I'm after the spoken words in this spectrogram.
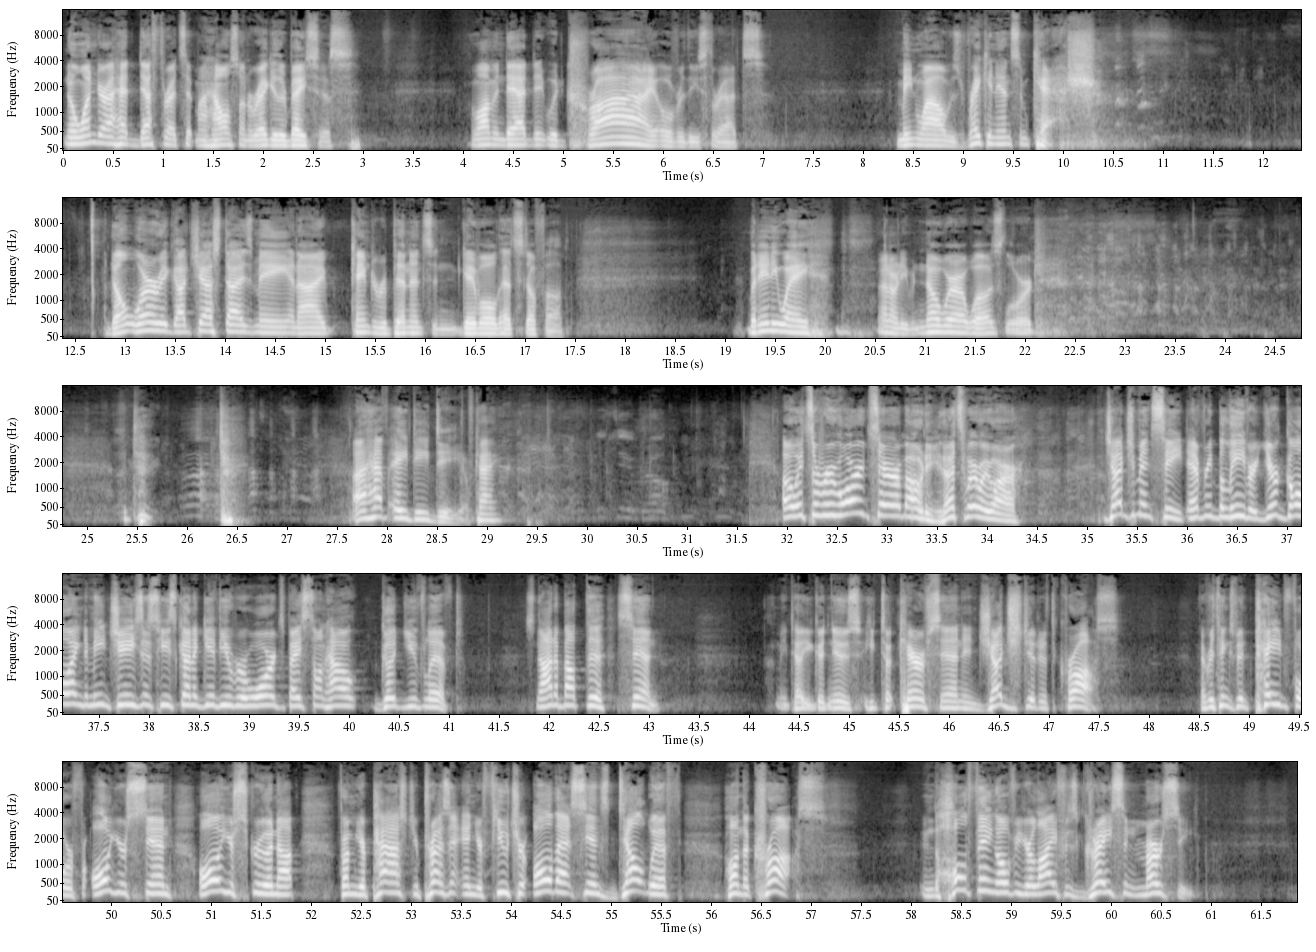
No wonder I had death threats at my house on a regular basis. Mom and dad would cry over these threats. Meanwhile, I was raking in some cash. Don't worry, God chastised me, and I came to repentance and gave all that stuff up. But anyway, I don't even know where I was, Lord. I have ADD, okay? Oh, it's a reward ceremony. That's where we are. Judgment seat. Every believer, you're going to meet Jesus. He's going to give you rewards based on how good you've lived. It's not about the sin. Let me tell you good news. He took care of sin and judged it at the cross. Everything's been paid for for all your sin, all your screwing up from your past, your present, and your future. All that sin's dealt with on the cross. And the whole thing over your life is grace and mercy.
